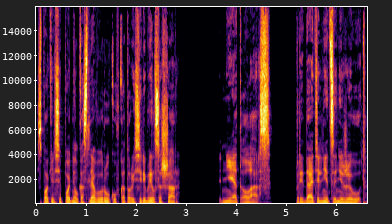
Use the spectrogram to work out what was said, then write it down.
Спокельси поднял костлявую руку, в которой серебрился шар. «Нет, Оларс, предательницы не живут.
